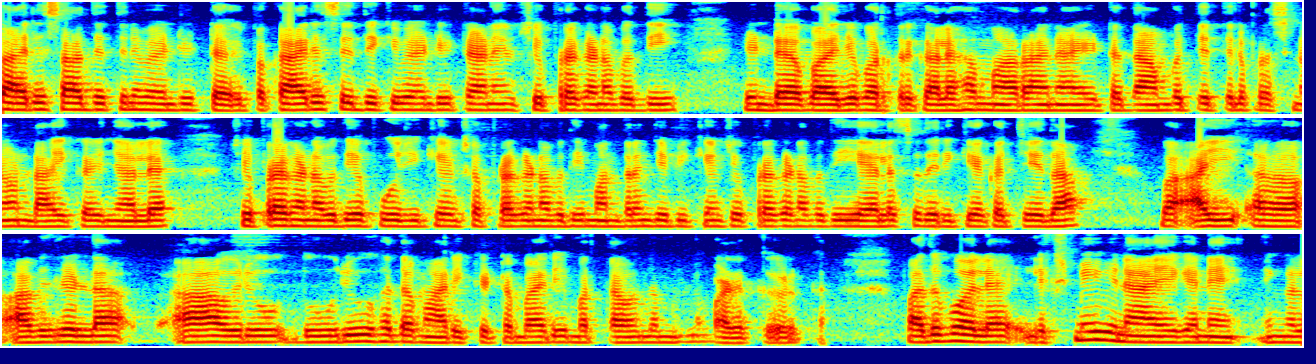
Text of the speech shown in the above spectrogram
കാര്യസാധ്യത്തിന് വേണ്ടിയിട്ട് ഇപ്പോൾ കാര്യസിദ്ധിക്ക് വേണ്ടിയിട്ടാണ് ക്ഷിപ്രഗണപതി ഉണ്ട്. ഭാര്യ ഭർത്തൃ കലഹം മാറാനായിട്ട് ദാമ്പത്യത്തിൽ പ്രശ്നം ഉണ്ടായിക്കഴിഞ്ഞാൽ ക്ഷിപ്രഗണപതിയെ പൂജിക്കുകയും ക്ഷിപ്രഗണപതി മന്ത്രം ജപിക്കുകയും ക്ഷിപ്രഗണപതി ഏലസ് ധരിക്കുകയൊക്കെ ചെയ്താൽ ഐ അതിലുള്ള ആ ഒരു ദൂരൂഹത മാറിക്കിട്ടും. ഭാര്യയും ഭർത്താവും തമ്മിലുള്ള വഴക്കുകൾക്ക്. അപ്പം അതുപോലെ ലക്ഷ്മി വിനായകനെ നിങ്ങൾ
